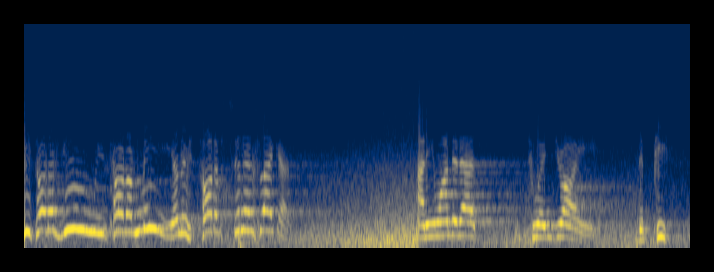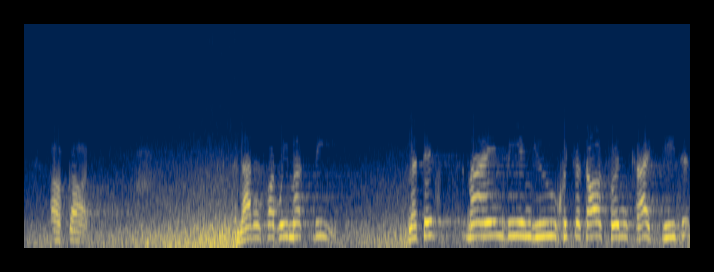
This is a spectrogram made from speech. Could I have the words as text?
He thought of you, he thought of me, and he thought of sinners like us. And he wanted us to enjoy the peace of God. That is what we must be. Let this mind be in you, which was also in Christ Jesus.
